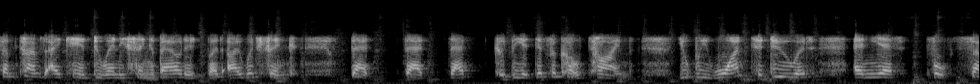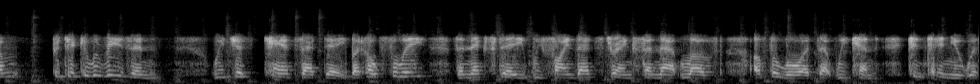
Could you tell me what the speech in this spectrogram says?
sometimes I can't do anything about it but I would think that that that could be a difficult time. You, we want to do it and yet that day. But hopefully, the next day we find that strength and that love of the Lord that we can continue with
